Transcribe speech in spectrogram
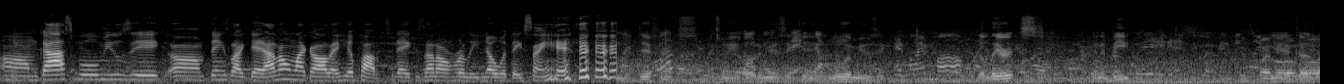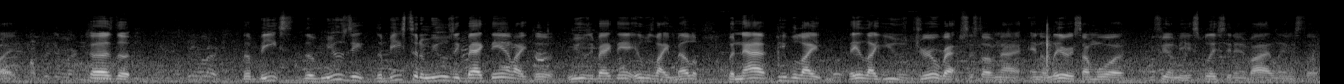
um, gospel music, um, things like that. I don't like all that hip hop today because I don't really know what they're saying. the difference between older music and newer music, the lyrics and the beat. Yeah, cause like, cause the the beats, the music, the beats to the music back then, like the music back then, it was like mellow. But now people like they like use drill raps and stuff now, and the lyrics are more, you feel me, explicit and violent and stuff.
